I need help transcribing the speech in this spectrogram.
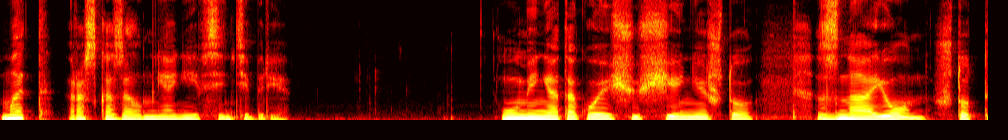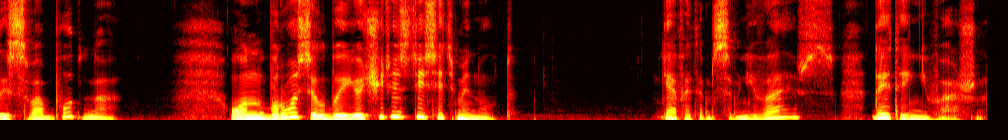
Мэтт рассказал мне о ней в сентябре». У меня такое ощущение, что, зная он, что ты свободна, он бросил бы ее через десять минут. Я в этом сомневаюсь, да это и не важно.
